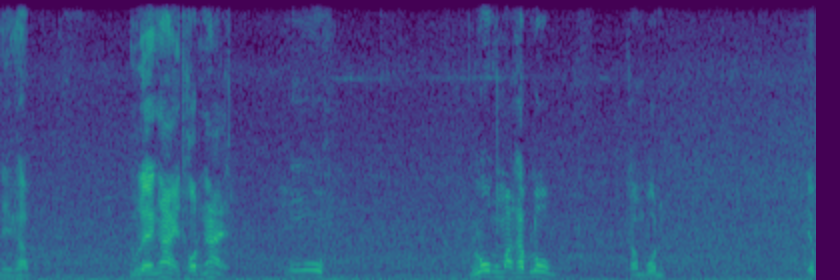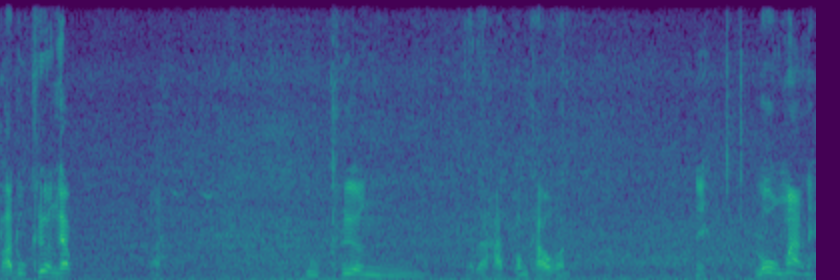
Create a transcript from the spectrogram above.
นี่ครับ ดูแลง่ายถอดง่ายโอ้โล่งมากครับโล่งข้างบน เดี๋ยวพาดูเครื่องครับ ดูเครื่องรหัสของเขาก่อน นี่โล่งมากนี่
